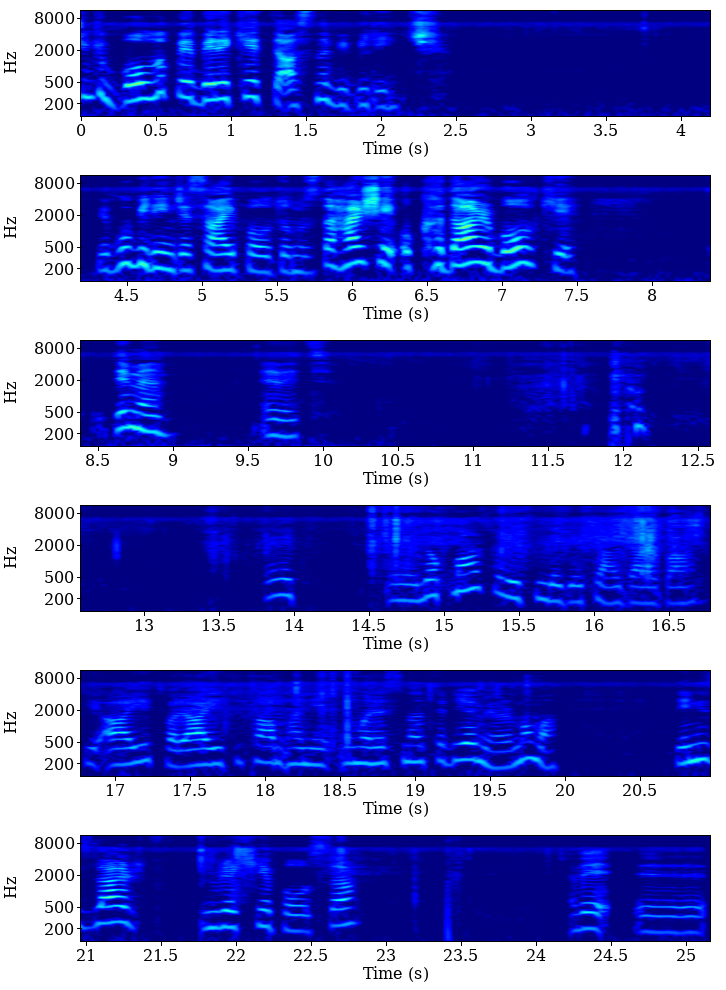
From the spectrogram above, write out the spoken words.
Çünkü bolluk ve bereket de aslında bir bilinç. Ve bu bilince sahip olduğumuzda her şey o kadar bol ki. Değil mi? Evet. Evet. E, Lokman suresinde geçer galiba. Bir ayet var. Ayeti tam hani numarasını hatırlayamıyorum ama denizler mürekkep olsa ve e,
